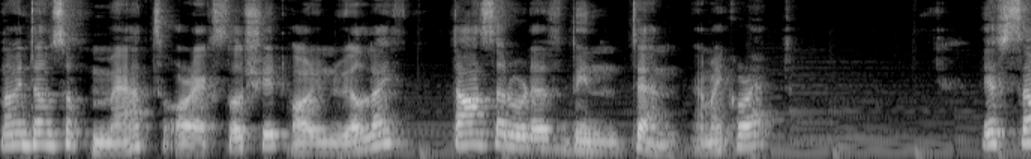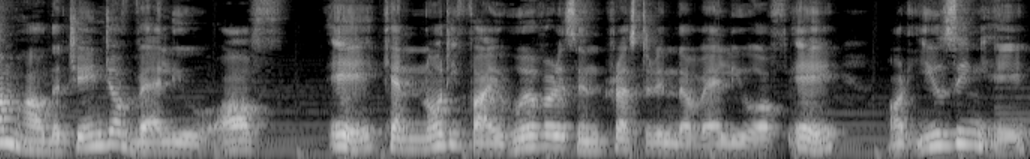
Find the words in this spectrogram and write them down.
Now in terms of math or Excel sheet or in real life, the answer would have been 10, am I correct? If somehow the change of value of a can notify whoever is interested in the value of a or using a,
